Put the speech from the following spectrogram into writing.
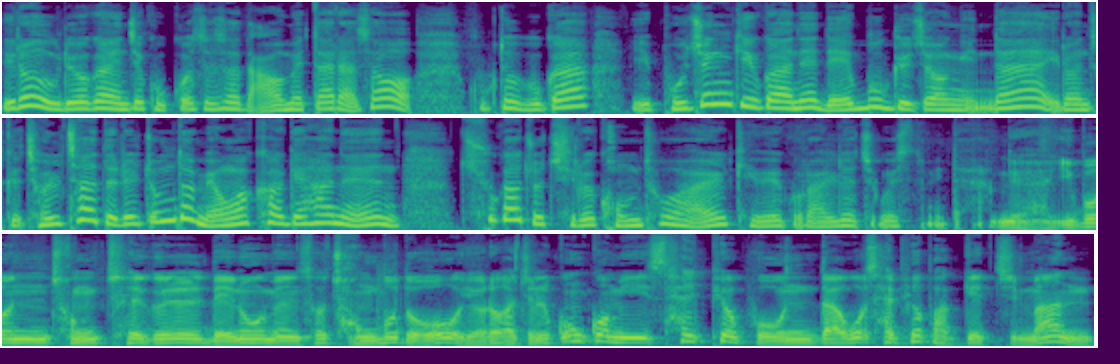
이런 우려가 이제 곳곳에서 나옴에 따라서 국토부가 이 보증기관의 내부 규정이나 이런 그 절차들을 좀 더 명확하게 하는 추가 조치를 검토할 계획으로 알려지고 있습니다. 네, 이번 정책을 내놓으면서 정부도 여러 가지를 꼼꼼히 살펴본다고 살펴봤겠지만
